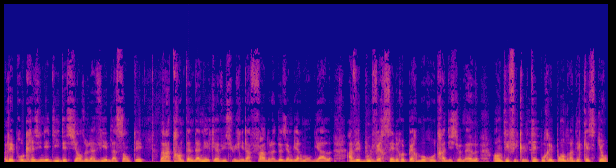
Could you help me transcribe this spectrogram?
les progrès inédits des sciences de la vie et de la santé dans la trentaine d'années qui avaient suivi la fin de la Deuxième Guerre mondiale avaient bouleversé les repères moraux traditionnels en difficulté pour répondre à des questions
